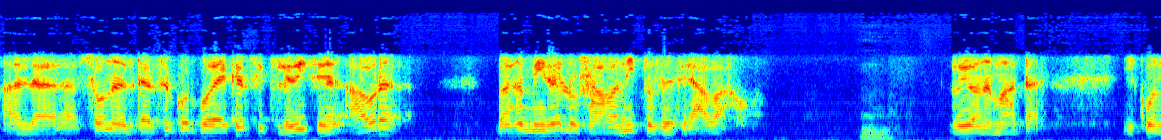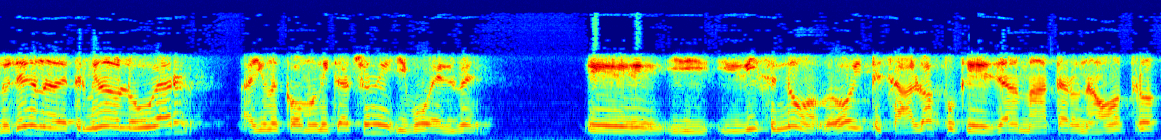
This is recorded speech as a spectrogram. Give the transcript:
a la zona del tercer cuerpo de ejército y le dicen, ahora vas a mirar los rabanitos desde abajo. Mm. Lo iban a matar. Y cuando llegan a determinado lugar, hay una comunicación y vuelven. Eh, y, y dicen, no, hoy te salvas porque ya mataron a otro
